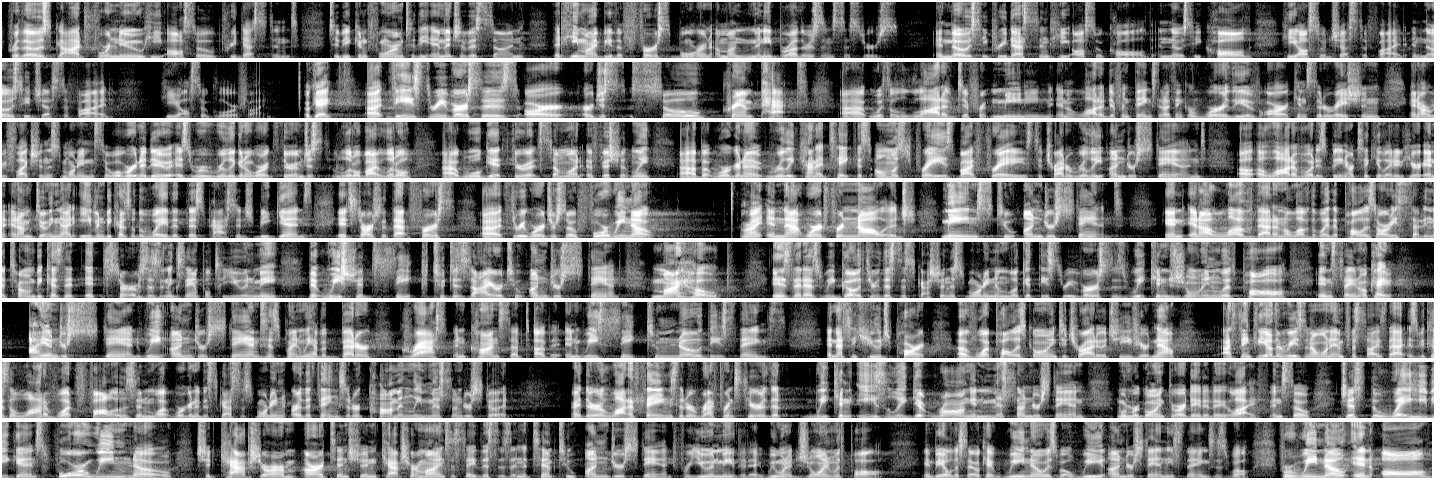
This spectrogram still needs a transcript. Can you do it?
For those God foreknew, he also predestined to be conformed to the image of his Son, that he might be the firstborn among many brothers and sisters. And those he predestined, he also called. And those he called, he also justified. And those he justified, he also glorified. Okay, uh, these three verses are, are just so cram packed uh, with a lot of different meaning and a lot of different things that I think are worthy of our consideration and our reflection this morning. And so, what we're going to do is we're really going to work through them just little by little. Uh, we'll get through it somewhat efficiently, uh, but we're going to really kind of take this almost phrase by phrase to try to really understand a, a, lot of what is being articulated here. And, and I'm doing that even because of the way that this passage begins. It starts with that first uh, three words or so, for we know, right? And that word for knowledge means to understand. And, and I love that, and I love the way that Paul is already setting the tone because it, it serves as an example to you and me that we should seek to desire to understand. My hope is that as we go through this discussion this morning and look at these three verses, we can join with Paul in saying, okay, I understand. We understand his plan. We have a better grasp and concept of it, and we seek to know these things. And that's a huge part of what Paul is going to try to achieve here. Now, I think the other reason I want to emphasize that is because a lot of what follows and what we're going to discuss this morning are the things that are commonly misunderstood. Right? There are a lot of things that are referenced here that we can easily get wrong and misunderstand when we're going through our day to day life. And so, just the way he begins, for we know, should capture our, our attention, capture our minds to say, this is an attempt to understand for you and me today. We want to join with Paul and be able to say, okay, we know as well. We understand these things as well. For we know in all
